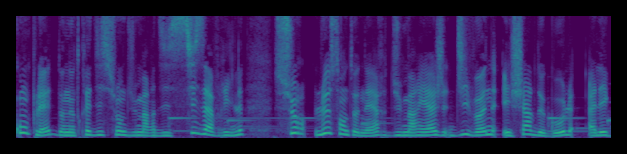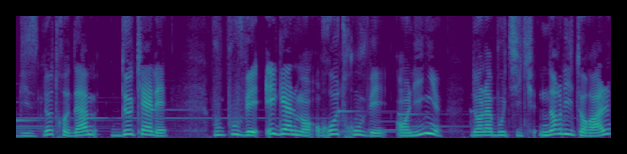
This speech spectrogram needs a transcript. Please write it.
complet dans notre édition du mardi 6 avril sur le centenaire du mariage d'Yvonne et Charles de Gaulle à l'église Notre-Dame de Calais. Vous pouvez également retrouver en ligne dans la boutique Nord Littoral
